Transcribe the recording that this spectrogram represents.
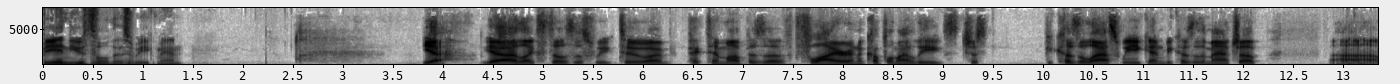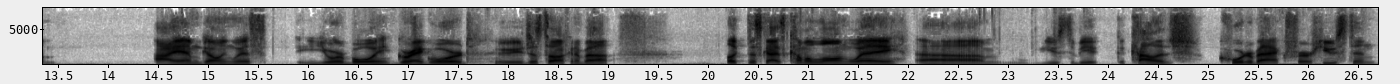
being useful this week, man. Yeah, yeah, I like Stills this week too. I picked him up as a flyer in a couple of my leagues just because of last week and because of the matchup. Um, I am going with your boy Greg Ward, who you're just talking about. Look, this guy's come a long way. Um, used to be a, a college quarterback for Houston.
